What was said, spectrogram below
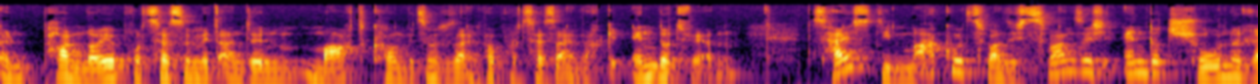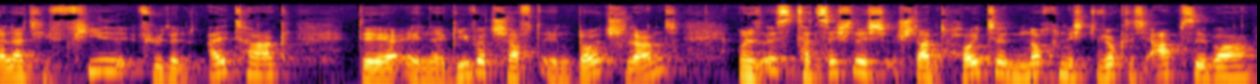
ein paar neue Prozesse mit an den Markt kommen, beziehungsweise ein paar Prozesse einfach geändert werden. Das heißt, die Marco 2020 ändert schon relativ viel für den Alltag der Energiewirtschaft in Deutschland. Und es ist tatsächlich Stand heute noch nicht wirklich absehbar,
